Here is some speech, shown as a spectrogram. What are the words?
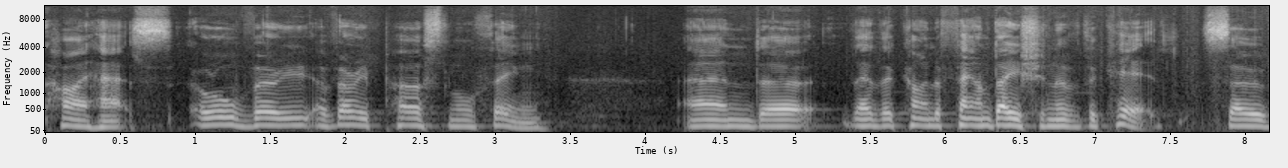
hi-hats are all very a very personal thing and uh, they're the kind of foundation of the kit. So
